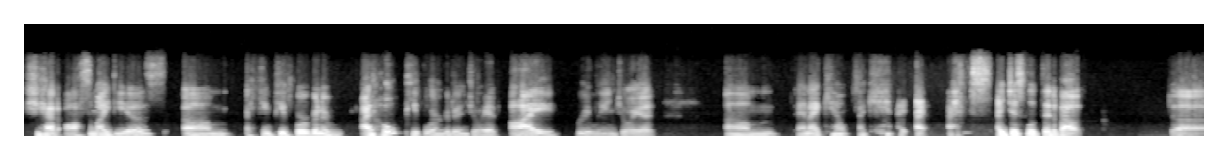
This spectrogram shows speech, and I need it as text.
She had awesome ideas. Um, I think people are going to, I hope people are going to enjoy it. I really enjoy it. Um, and I can't, I can't, I, I, I just looked at about uh,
